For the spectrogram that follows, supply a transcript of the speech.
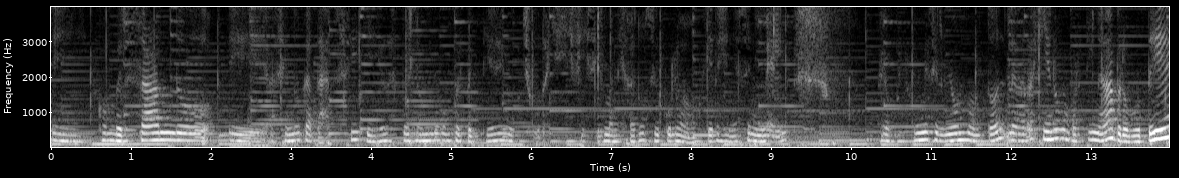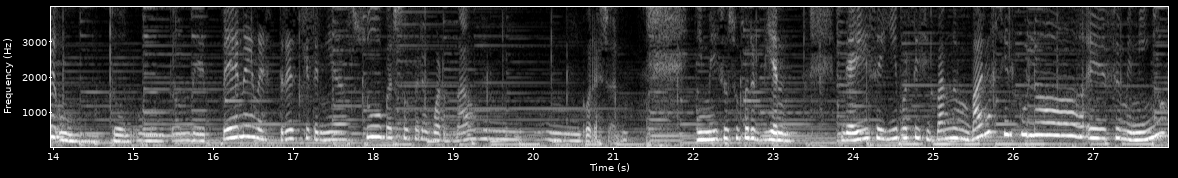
eh, conversando, eh, haciendo catarsis, que yo después lo miro con perspectiva y digo, chuta, qué difícil manejar un círculo de mujeres en ese nivel. Pero mí me sirvió un montón. La verdad es que yo no compartí nada, pero boté un montón, un montón de pena y de estrés que tenía súper, súper guardados en mi corazón. Y me hizo súper bien. De ahí seguí participando en varios círculos eh, femeninos.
